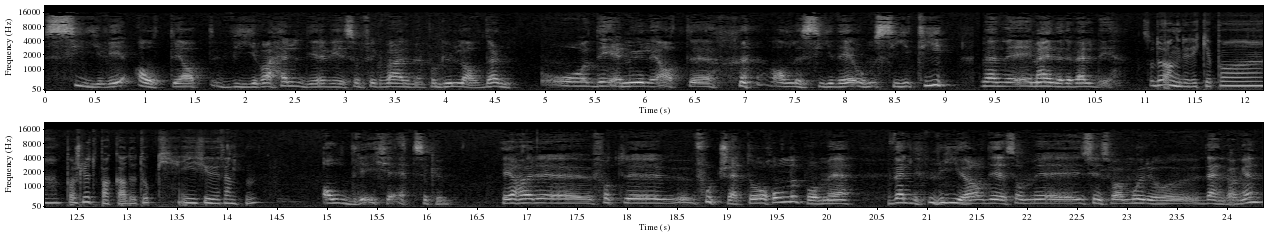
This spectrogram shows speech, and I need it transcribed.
sier vi alltid at vi var heldige, vi som fikk være med på gullalderen. Og det er mulig at alle sier det om si tid, men jeg mener det veldig. Så du angrer ikke på, på sluttpakka du tok i 2015? Aldri, ikke ett sekund. Jeg har uh, fått uh, fortsette å holde på med veldig mye av det som jeg syns var moro den gangen.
